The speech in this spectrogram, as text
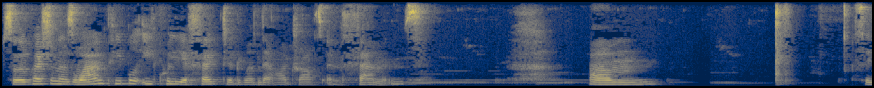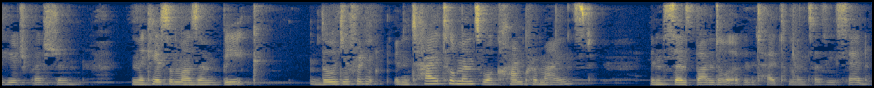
So the question is why aren't people equally affected when there are droughts and famines? Um, it's a huge question. In the case of Mozambique, though different entitlements were compromised in said bundle of entitlements, as he said,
